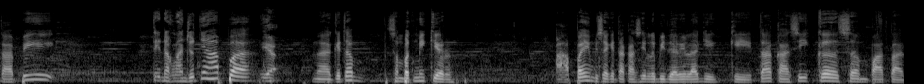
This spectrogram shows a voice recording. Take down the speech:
tapi tindak lanjutnya apa? Ya, Nah, kita sempat mikir apa yang bisa kita kasih lebih dari lagi? Kita kasih kesempatan.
